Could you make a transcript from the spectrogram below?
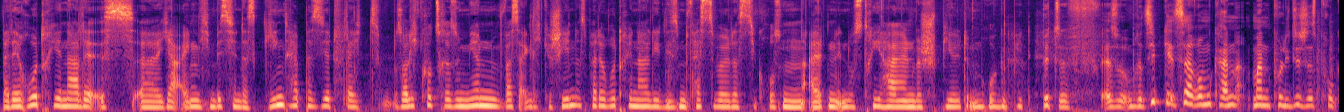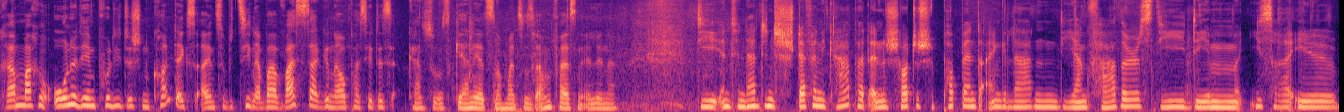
Bei der Ruhrtriennale ist äh, ja eigentlich ein bisschen das Gegenteil passiert. Vielleicht soll ich kurz resümieren, was eigentlich geschehen ist bei der Ruhrtriennale, diesem Festival, das die großen alten Industriehallen bespielt im Ruhrgebiet. Bitte, also im Prinzip geht es darum, kann man politisches Programm machen, ohne den politischen Kontext einzubeziehen. Aber was da genau passiert ist, kannst du uns gerne jetzt nochmal zusammenfassen, Elena. Die Intendantin Stephanie Karp hat eine schottische Popband eingeladen, die Young Fathers, die dem Israel,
